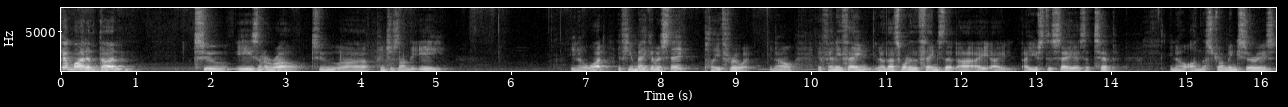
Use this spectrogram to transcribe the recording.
Think I might have done two E's in a row, two uh, pinches on the E. You know what? If you make a mistake, play through it. You know, if anything, you know that's one of the things that I, I, I used to say as a tip. You know, on the strumming series,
